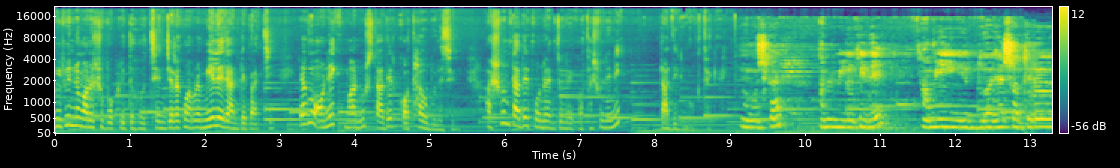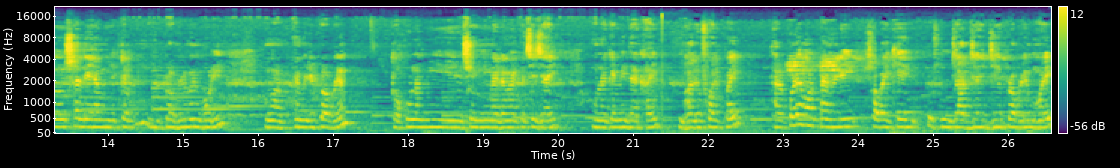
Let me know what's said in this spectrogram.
বিভিন্ন মানুষ উপকৃত হচ্ছেন, যেরকম আমরা মেলে জানতে পাচ্ছি, এরকম অনেক মানুষ তাদের কথাও বলেছেন। আসুন তাদের কোনো একজনের কথা শুনে নিই, তাদের মুখ থেকে। নমস্কার, আমি মিনতি দে। আমি দু হাজার সতেরো সালে আমি একটা প্রবলেমে পড়ি আমার ফ্যামিলি প্রবলেম তখন আমি সৈনী ম্যাডামের কাছে যাই, ওনাকে আমি দেখাই, ভালো ফল পাই। তারপরে আমার ফ্যামিলি সবাইকে যার যার যে প্রবলেম হয়,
